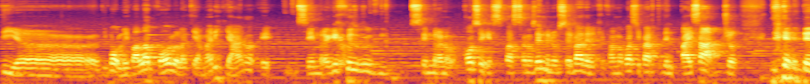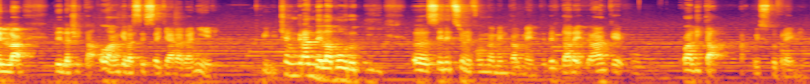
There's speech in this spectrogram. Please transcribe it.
di, uh, di volley pallavolo, la Tia Marigliano, e sembra che sembrano cose che passano sempre inosservate perché fanno quasi parte del paesaggio della, della, città, o anche la stessa Chiara Ranieri. Quindi c'è un grande lavoro di uh, selezione fondamentalmente per dare anche qualità a questo premio.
